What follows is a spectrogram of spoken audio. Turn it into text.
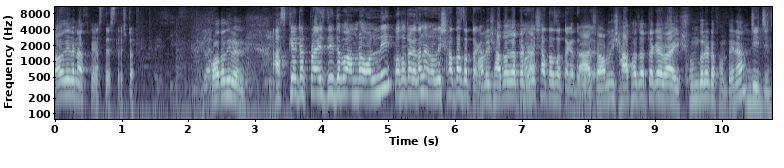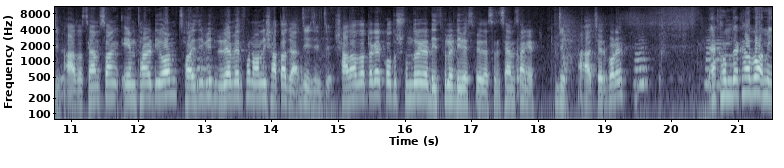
কত দিবেন আজকে? আস্তে আস্তে stop। কত দিবেন? আজকে এটা প্রাইস দিয়ে দেবো আমরা অনলি কত টাকা জানেন? অনলি সাত হাজার টাকা। অনলি সাত হাজার টাকা? অনলি সাত হাজার টাকা দেবো। আচ্ছা অনলি সাত হাজার টাকায় ভাই সুন্দর একটা ফোন তাই না? জি জি জি। আচ্ছা স্যামসাং এম থার্টি ওয়ান ছয় জিবি র্যামের ফোন অনলি সাত হাজার। জি জি জি। সাত হাজার টাকায় কত সুন্দর একটা ডিসপ্লে ডিভাইস পেয়ে যাচ্ছেন স্যামসাং এর। জি। আচ্ছা এরপরে? এখন দেখাবো আমি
